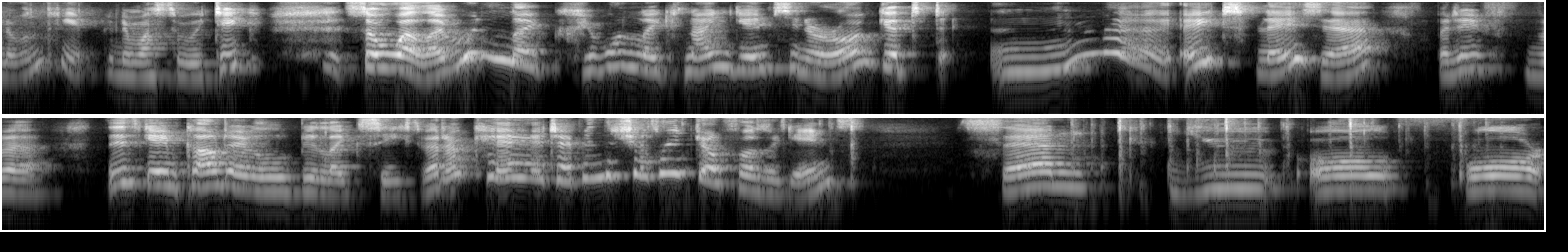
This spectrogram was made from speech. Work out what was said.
I won three in a master take. So well, I won like I won like nine games in a row, get eighth place, yeah. But if uh, this game count, I will be like sixth. But okay, I type in the challenge for the games. Thank you all for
